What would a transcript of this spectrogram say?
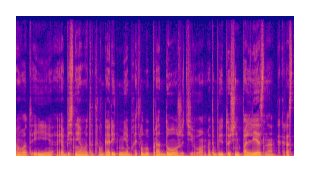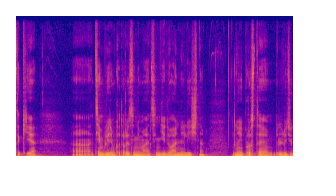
Вот, и объясняя вот этот алгоритм, я бы хотел бы продолжить его. Это будет очень полезно как раз-таки а, тем людям, которые занимаются индивидуально лично. Ну и просто люди,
